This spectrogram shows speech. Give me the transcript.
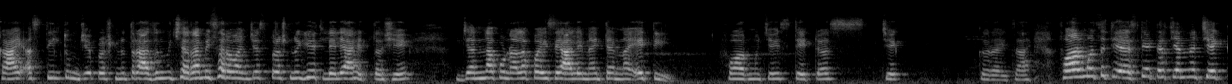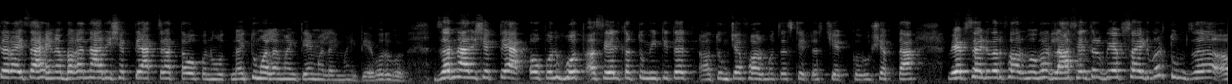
काय असतील तुमचे प्रश्न? तर अजून विचारा मी सर्वांचेच प्रश्न घेतलेले आहेत तसे. ज्यांना कुणाला पैसे आले नाही त्यांना येतील. फॉर्मचे स्टेटस चेक करायचं आहे. फॉर्मचं स्टेटस ज्यांना चेक करायचं आहे ना बघा नारी शक्ती ॲप तर आत्ता ओपन होत नाही. तुम्हाला माहिती आहे मलाही माहिती आहे बरोबर. जर नारी शक्ती ॲप ओपन होत असेल तर तुम्ही तिथं तुमच्या फॉर्मचं स्टेटस चेक करू शकता. वेबसाईटवर फॉर्म भरला असेल तर वेबसाईटवर तुमचं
